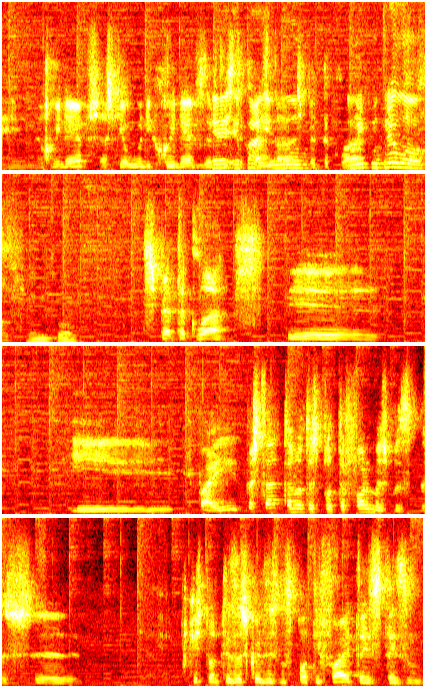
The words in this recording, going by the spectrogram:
em Rui Neves, acho que é o único Rui Neves artista É, epá, que está, eu, eu espetacular. encontrei logo, é muito bom. espetacular. E, e, epá, e depois está, está noutras plataformas, mas, mas eh, porque isto, pronto, tens as coisas no Spotify, tens, tens um-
